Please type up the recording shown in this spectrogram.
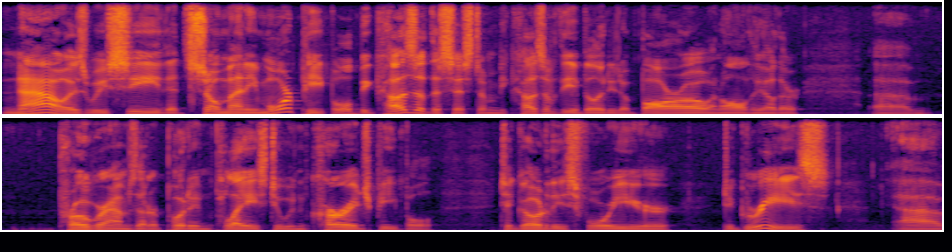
now, as we see that so many more people, because of the system, because of the ability to borrow and all the other um, programs that are put in place to encourage people to go to these four year degrees, uh,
